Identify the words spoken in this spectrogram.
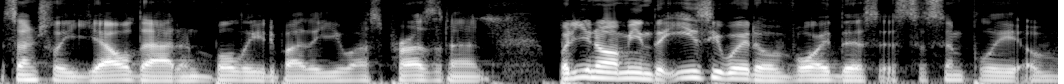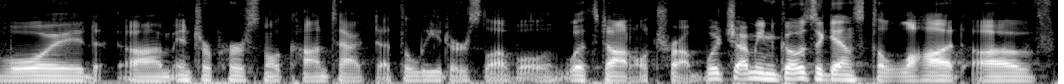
essentially yelled at and bullied by the US president. But, you know, I mean, the easy way to avoid this is to simply avoid um, interpersonal contact at the leaders level with Donald Trump, which, I mean, goes against a lot of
